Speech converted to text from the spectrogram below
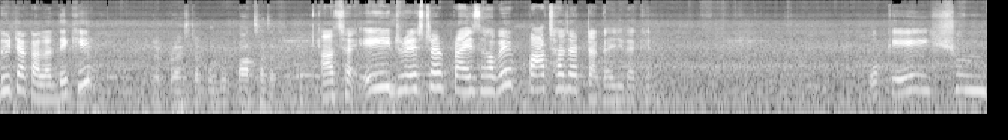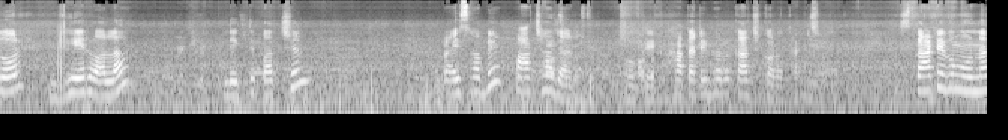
দুইটা কালার দেখি। আচ্ছা এই ড্রেসটার প্রাইস হবে পাঁচ হাজার টাকায় দেখেন। ওকে সুন্দর ঘেরওয়ালা। দেখতে পাচ্ছেন। প্রাইস হবে পাঁচ হাজার। ওকে হাতাটা এভাবে কাজ করা থাকছে। স্কার্ট এবং ওড়না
